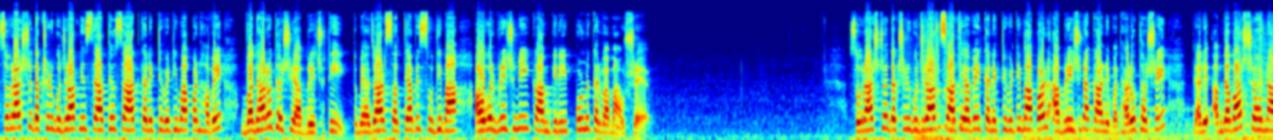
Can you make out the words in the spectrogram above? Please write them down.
સૌરાષ્ટ્ર, દક્ષિણ ગુજરાતની સાથોસાથ કનેક્ટિવિટીમાં પણ હવે વધારો થશે આ બ્રિજથી. તો બે હજાર સત્યાવીસ સુધીમાં આ ઓવરબ્રિજની કામગીરી પૂર્ણ કરવામાં આવશે. સૌરાષ્ટ્ર, દક્ષિણ ગુજરાત સાથે હવે કનેક્ટિવિટીમાં પણ આ બ્રિજના કારણે વધારો થશે. ત્યારે અમદાવાદ શહેરના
